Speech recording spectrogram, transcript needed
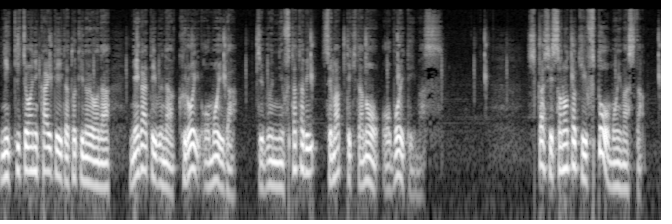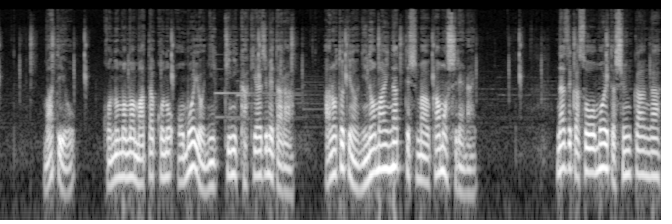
日記帳に書いていた時のようなネガティブな黒い思いが自分に再び迫ってきたのを覚えています。しかしその時ふと思いました。待てよ。このまままたこの思いを日記に書き始めたら、あの時の二の舞になってしまうかもしれない。なぜかそう思えた瞬間が、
